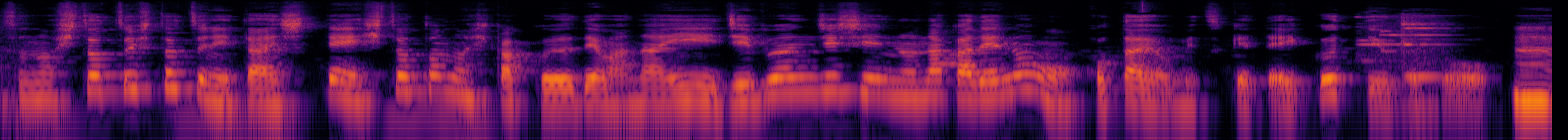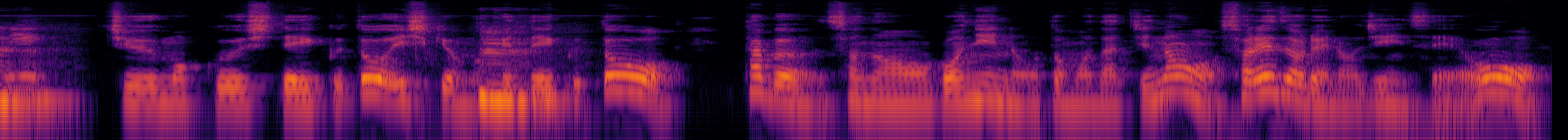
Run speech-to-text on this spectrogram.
ん。その一つ一つに対して人との比較ではない自分自身の中での答えを見つけていくっていうことうん。に注目していくと、意識を向けていくと、多分その5人のお友達のそれぞれの人生を、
